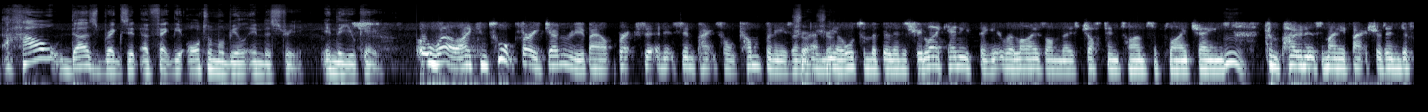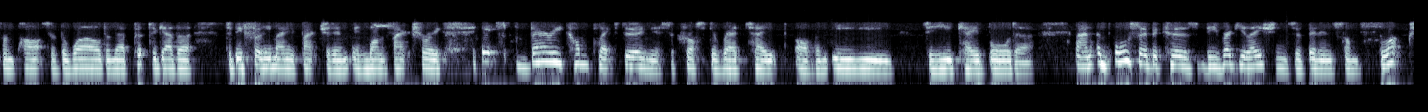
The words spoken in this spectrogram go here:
how does Brexit affect the automobile industry in the UK? Well, I can talk very generally about Brexit and its impact on companies and, sure, and sure. the automobile industry. Like anything, it relies on those just-in-time supply chains. Mm. Components are manufactured in different parts of the world, and they're put together to be fully manufactured in, in one factory. It's very complex doing this across the red tape of an EU to UK border. And also because the regulations have been in some flux.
